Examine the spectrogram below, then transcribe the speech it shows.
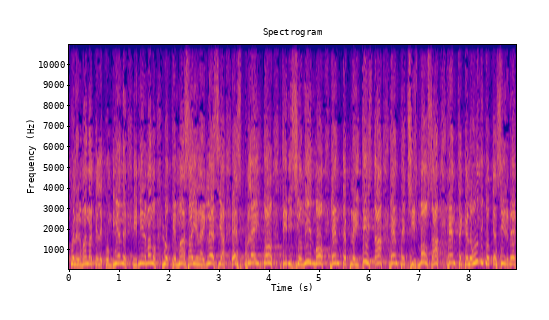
con la hermana que le conviene. Y mire, hermano, lo que más hay en la iglesia es pleito, divisionismo, gente pleitista, gente chismosa, gente que lo único que sirve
